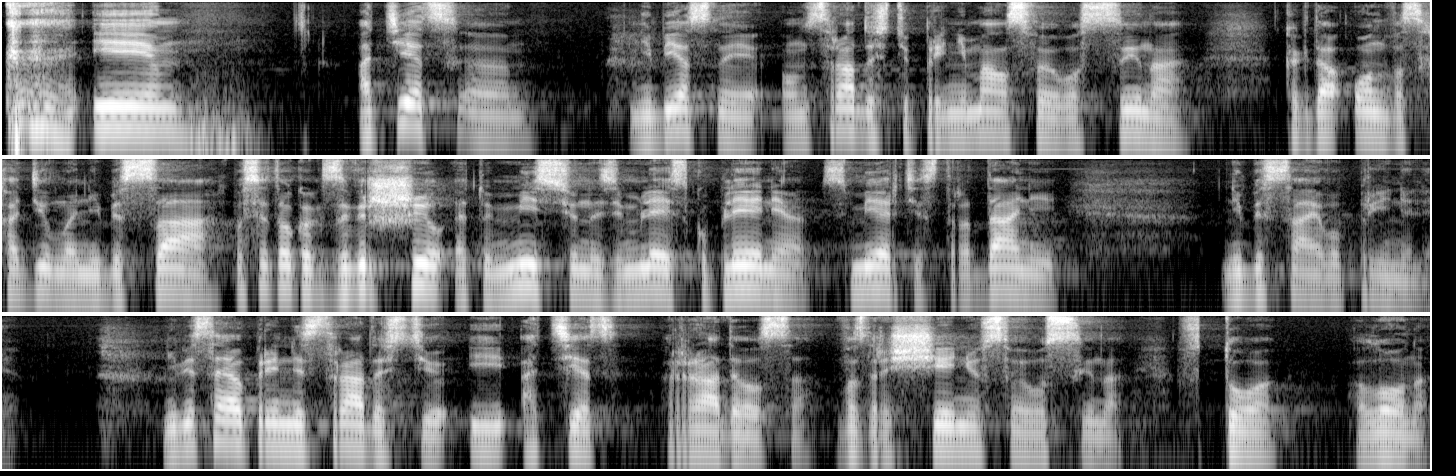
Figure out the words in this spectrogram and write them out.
И Отец э, Небесный, Он с радостью принимал своего Сына, когда Он восходил на небеса, после того, как завершил эту миссию на земле искупления, смерти, страданий, небеса Его приняли. Небеса Его приняли с радостью, и Отец радовался возвращению своего сына в то лоно.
